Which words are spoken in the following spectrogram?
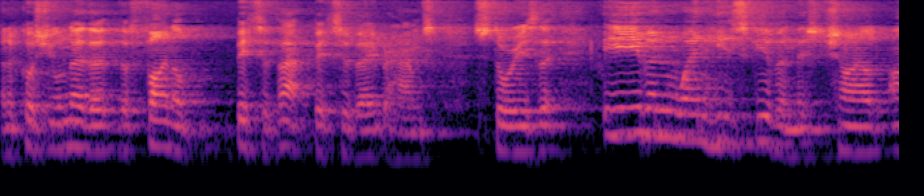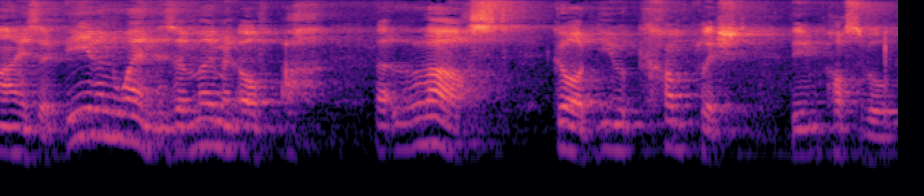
And of course, you'll know that the final bit of that bit of Abraham's story is that even when he's given this child Isaac, even when there's a moment of, ah, oh, at last, God, you accomplished the impossible.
